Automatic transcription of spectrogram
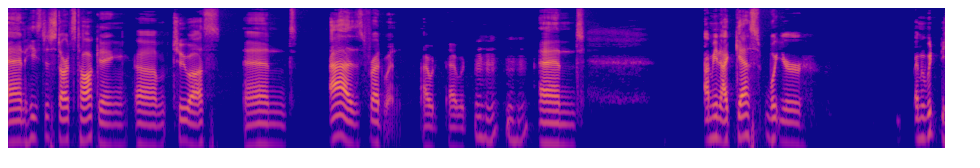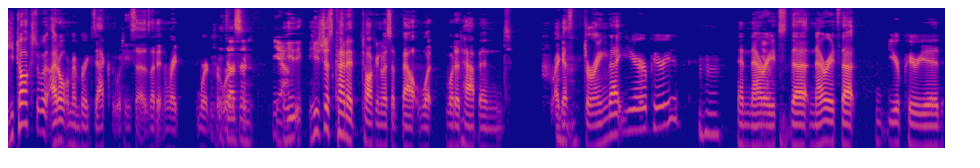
and he just starts talking um to us and as Fredwyn. I would I would mm-hmm, mm-hmm. and I mean, I guess what you're. I mean, we, he talks to it. I don't remember exactly what he says. I didn't write word for It word. doesn't. Yeah. He he's just kind of talking to us about what what had happened I guess during that year period, Mhm. and narrates that narrates that year period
